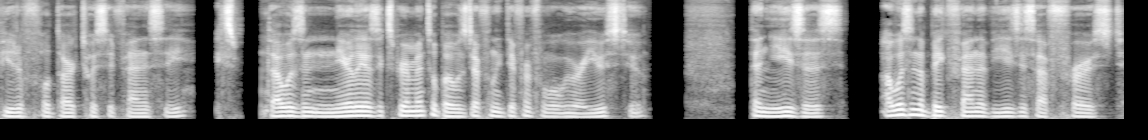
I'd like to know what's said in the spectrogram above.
beautiful, dark, twisted fantasy. That wasn't nearly as experimental, but it was definitely different from what we were used to. Then Yeezus. I wasn't a big fan of Yeezus at first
